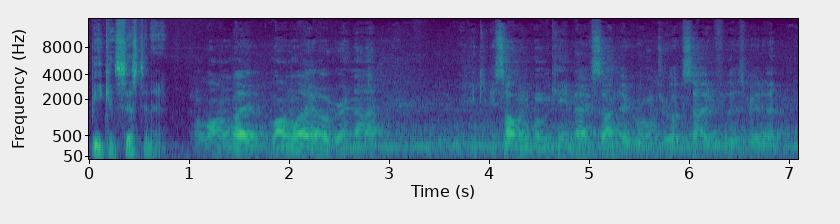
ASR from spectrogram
be consistent in it. A long lay, long layover, and uh, you, you saw when, when we came back Sunday, everyone was real excited for this. We had a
